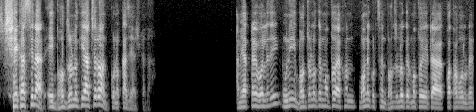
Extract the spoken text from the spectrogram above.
শেখ হাসিনার এই ভদ্রলোকী আচরণ কোনো কাজে আসবে না। আমি আপনাকে বলে দিই, উনি ভদ্রলোকের মতো এখন মনে করছেন ভদ্রলোকের মতো এটা কথা বলবেন,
